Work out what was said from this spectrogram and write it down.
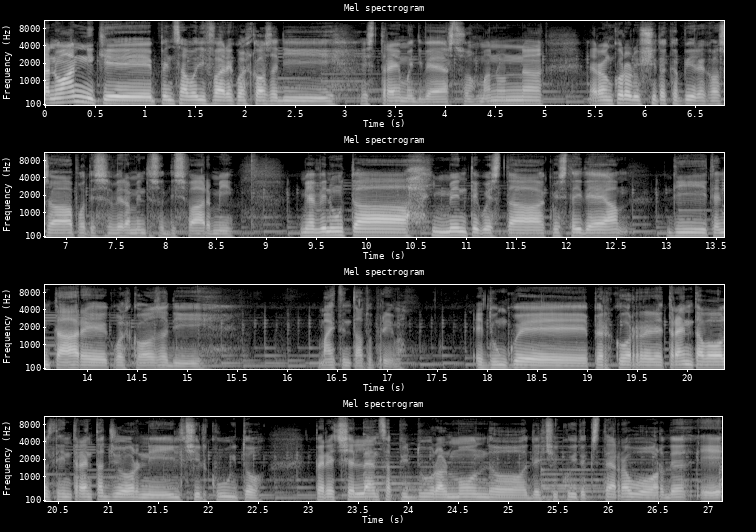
Erano anni che pensavo di fare qualcosa di estremo e diverso, ma non ero ancora riuscito a capire cosa potesse veramente soddisfarmi. Mi è venuta in mente questa, questa idea di tentare qualcosa di mai tentato prima. E dunque percorrere 30 volte in 30 giorni il circuito per eccellenza più duro al mondo del circuito Xterra World e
